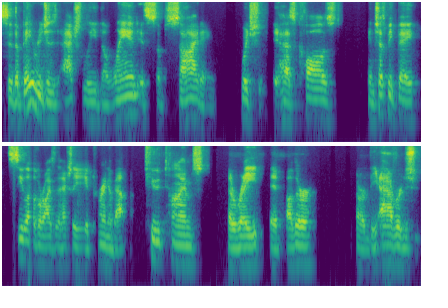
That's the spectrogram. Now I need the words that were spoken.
So the Bay region is actually, the land is subsiding, which has caused in Chesapeake Bay sea level rise that actually occurring about two times the rate at other or the average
